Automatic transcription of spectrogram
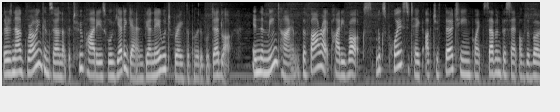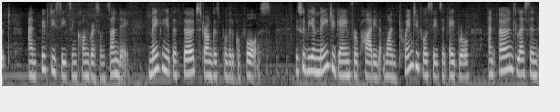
There is now growing concern that the two parties will yet again be unable to break the political deadlock. In the meantime, the far right party Vox looks poised to take up to 13.7% of the vote and 50 seats in Congress on Sunday, making it the third strongest political force. This would be a major gain for a party that won 24 seats in April and earned less than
